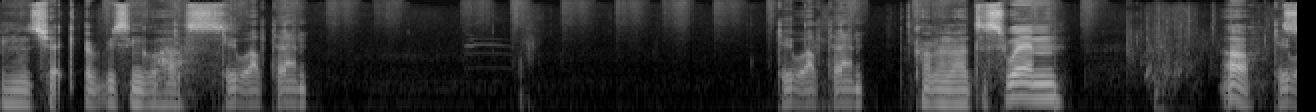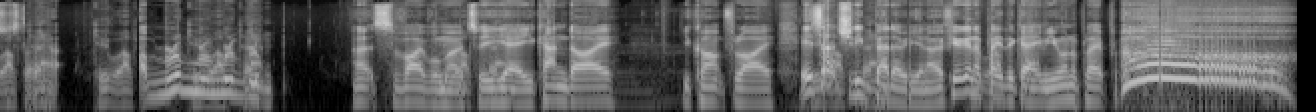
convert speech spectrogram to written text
I'm gonna check every single house. Two out of ten. Two out of ten. I Can't remember how to swim. Oh, Two it's just like that. Two of Uh, blub, two blub, of blub, blub. ten. Uh, survival Two mode, so yeah, you can die. You can't fly. It's Two actually better, you know. If you're going to play the game, you want to play it. Pro-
